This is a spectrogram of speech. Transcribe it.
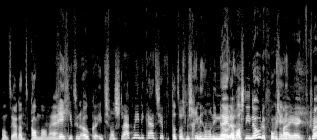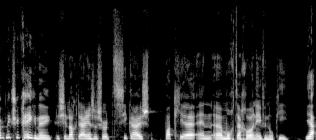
Want ja, dat Ja. kan dan, hè? Kreeg je toen ook eh, iets van slaapmedicatie? Of dat was misschien helemaal niet nee, nodig? dat was niet nodig volgens Nee. mij. Volgens mij heb ik niks gekregen, nee. Dus je lag daar in zo'n soort ziekenhuispakje en eh, mocht daar gewoon even nokkie. Ja.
